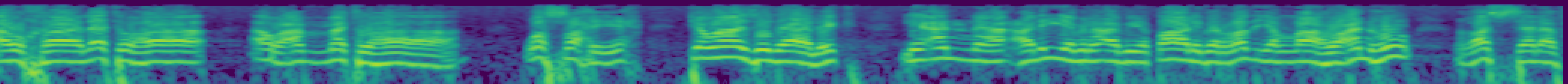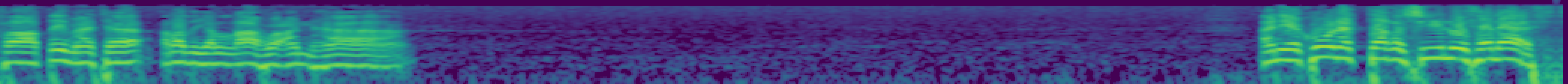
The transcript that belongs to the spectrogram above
أو خالتها أو عمتها. والصحيح جواز ذلك لأن علي بن أبي طالب رضي الله عنه غسل فاطمة رضي الله عنها. أن يكون التغسيل ثلاث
